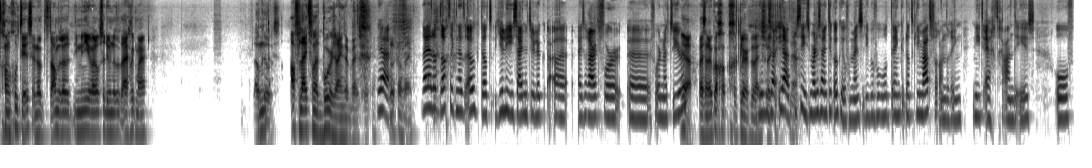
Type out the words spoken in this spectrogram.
dat gewoon goed is. En dat het andere, die manier waarop ze doen, dat het eigenlijk maar Flauwkul is. Afleidt van het boer zijn, bij spreken. Ja, Dat kan zijn. nou ja, dat dacht ik net ook. Dat jullie zijn natuurlijk eh, uiteraard voor, eh, voor natuur. Ja, wij zijn ook al ge- gekleurd, bij wijze van Jullie spreken. zijn, ja, Ja. precies. Maar er zijn natuurlijk ook heel veel mensen die bijvoorbeeld denken dat klimaatverandering niet echt gaande is. Of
